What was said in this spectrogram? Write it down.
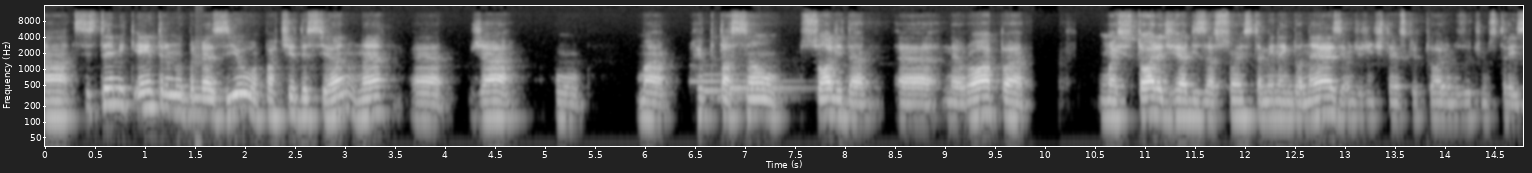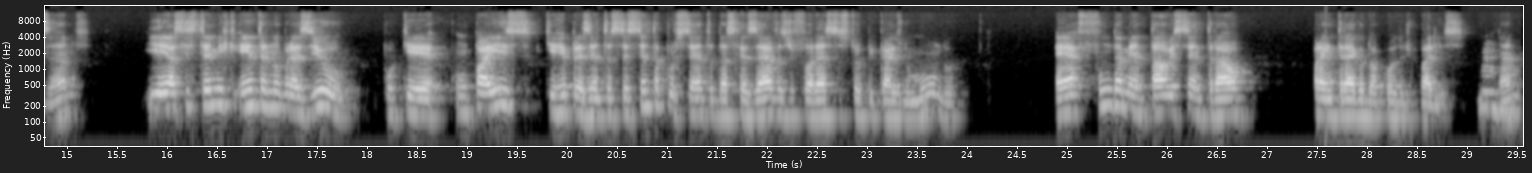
A Systemic entra no Brasil a partir desse ano, né? É, já com uma reputação sólida é, na Europa, uma história de realizações também na Indonésia, onde a gente tem um escritório nos últimos três anos. E a Systemic entra no Brasil porque um país que representa 60% das reservas de florestas tropicais no mundo é fundamental e central para a entrega do Acordo de Paris. Uhum. Né?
